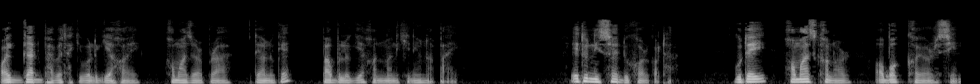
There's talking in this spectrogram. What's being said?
অজ্ঞাতভাৱে থাকিবলগীয়া হয় সমাজৰ পৰা তেওঁলোকে পাবলগীয়া সন্মানখিনিও নাপায়। এইটো নিশ্চয় দুখৰ কথা। গোটেই সমাজখনৰ অৱক্ষয়ৰ চিন।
